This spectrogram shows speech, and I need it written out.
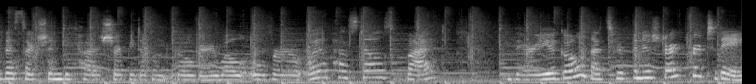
Leave this section because Sharpie doesn't go very well over oil pastels, but there you go. That's your finished art for today.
